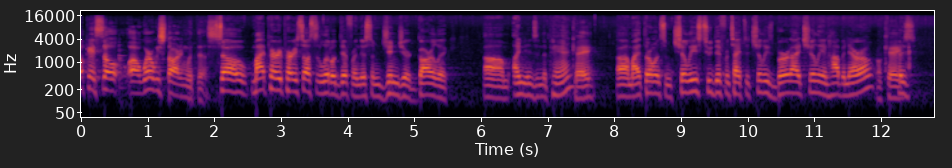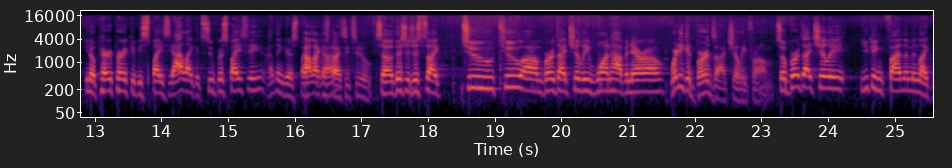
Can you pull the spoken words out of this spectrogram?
Okay, so uh, where are we starting with this? So my peri peri sauce is a little different. There's some ginger, garlic, um, onions in the pan. Okay. Um, I throw in some chilies, two different types of chilies, bird eye chili and habanero. Okay. Because, you know, peri peri could be spicy. I like it super spicy. I think you're a spicy I like it spicy too. So this is just like two, two um, bird's eye chili, one habanero. Where do you get bird's eye chili from? So bird's eye chili, you can find them in like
